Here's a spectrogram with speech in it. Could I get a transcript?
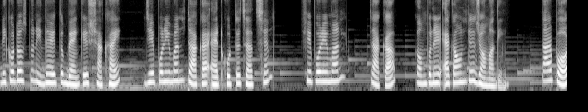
নিকটস্থ নির্ধারিত ব্যাংকের শাখায় যে পরিমাণ টাকা অ্যাড করতে চাচ্ছেন, সে পরিমাণ টাকা কোম্পানির অ্যাকাউন্টে জমা দিন। তারপর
